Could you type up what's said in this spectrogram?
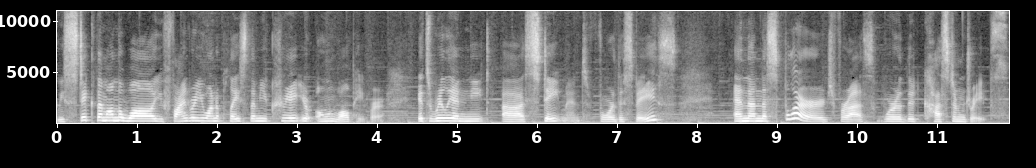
we stick them on the wall, you find where you want to place them, you create your own wallpaper. It's really a neat uh, statement for the space. And then the splurge for us were the custom drapes.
